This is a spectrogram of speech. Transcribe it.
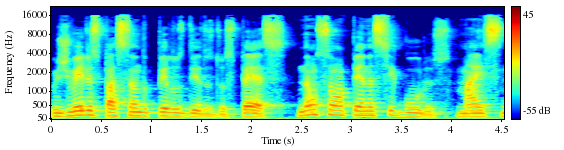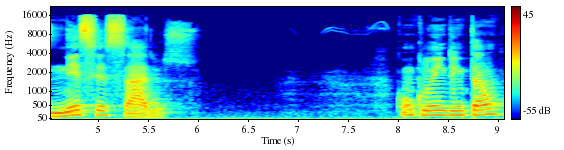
os joelhos passando pelos dedos dos pés não são apenas seguros, mas necessários. Concluindo então,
